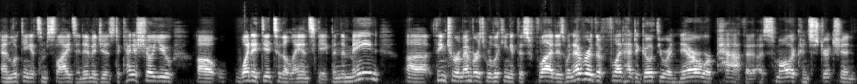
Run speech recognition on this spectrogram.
and looking at some slides and images to kind of show you uh, what it did to the landscape. And the main uh, thing to remember as we're looking at this flood is whenever the flood had to go through a narrower path, a, a smaller constriction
